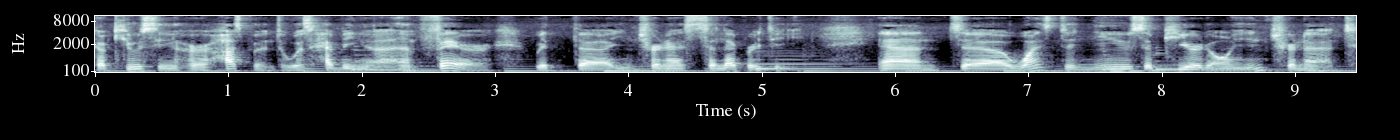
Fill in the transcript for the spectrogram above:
accusing her husband was having an affair with the internet celebrity. And uh, once the news appeared on internet,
